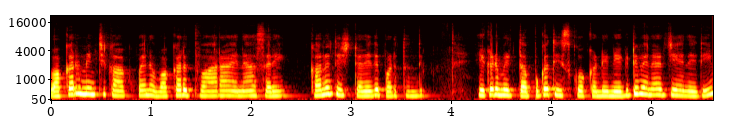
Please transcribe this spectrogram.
ఒకరి నుంచి కాకపోయినా ఒకరి ద్వారా అయినా సరే కనుదిష్టి అనేది పడుతుంది. ఇక్కడ మీరు తప్పుగా తీసుకోకండి. నెగిటివ్ ఎనర్జీ అనేది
